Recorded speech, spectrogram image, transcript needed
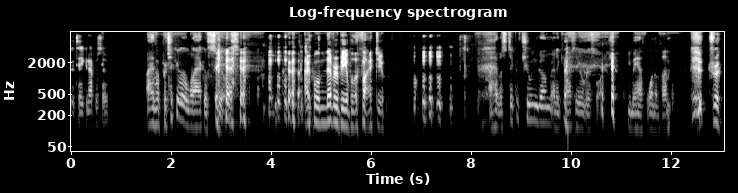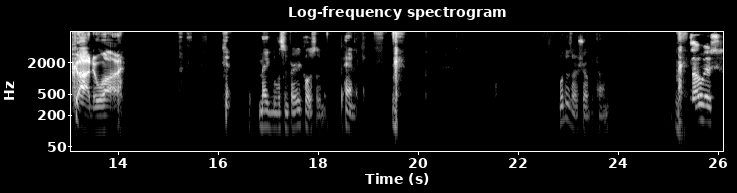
The Taken episode. I have a particular lack of skills. I will never be able to find you. I have a stick of chewing gum and a Casio wristwatch. You may have one of them. Dracanoir. Meg, listen very closely to me. Panic. what does our show become? Lois,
